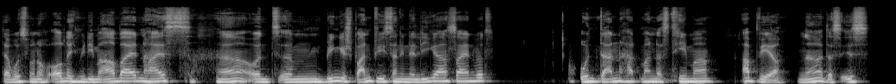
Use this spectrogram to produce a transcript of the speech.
da muss man noch ordentlich mit ihm arbeiten, heißt ja, Und ähm, bin gespannt, wie es dann in der Liga sein wird. Und dann hat man das Thema Abwehr. Ne? Das ist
